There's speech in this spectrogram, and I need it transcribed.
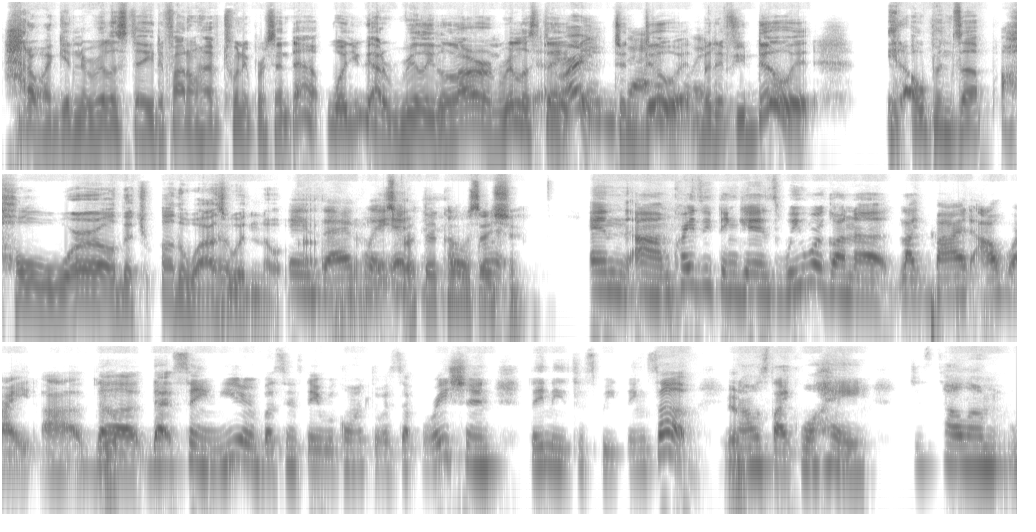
"How do I get into real estate if I don't have twenty percent down?" Well, you got to really learn real estate right. to do it. But if you do it, it opens up a whole world that you otherwise Yep. wouldn't know. About. Exactly. Start And- that oh, conversation. And um, crazy thing is, we were gonna like buy it outright uh, the that same year, but since they were going through a separation, they need to speed things up. And I was like, well, hey, just tell them.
